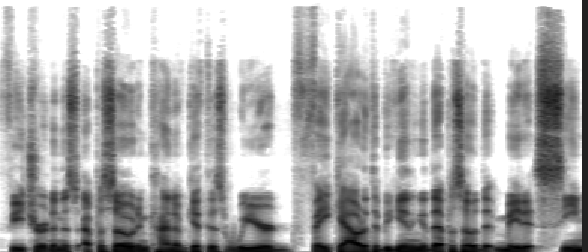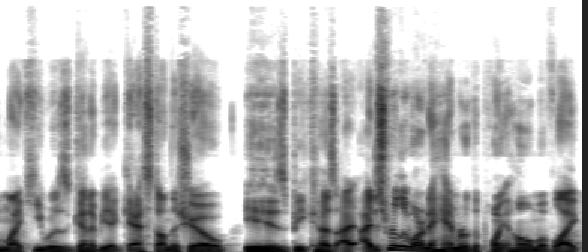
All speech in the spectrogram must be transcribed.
feature it in this episode and kind of get this weird fake out at the beginning of the episode that made it seem like he was going to be a guest on the show is because I, I just really wanted to hammer the point home of like,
